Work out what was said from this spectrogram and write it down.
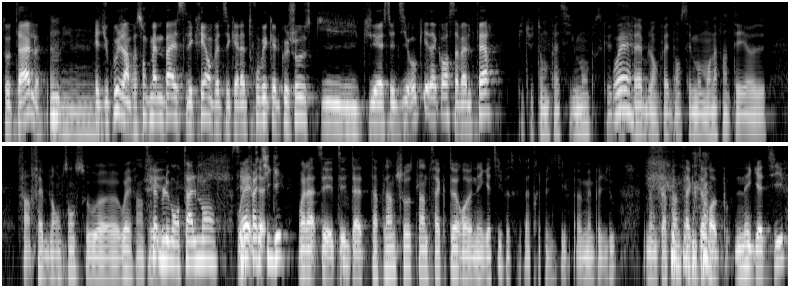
total. Oui, oui, oui. Et du coup, j'ai l'impression que même pas elle se l'écrit, en fait, c'est qu'elle a trouvé quelque chose qui, qui elle s'est dit, ok, d'accord, ça va le faire. Puis tu tombes facilement parce que Ouais. t'es faible, en fait, dans ces moments-là. Enfin, t'es... euh, Enfin, faible dans le sens où... euh, ouais, Faible mentalement, c'est Ouais, fatigué. Voilà, Mm. t'as as plein de choses, plein de facteurs euh, négatifs, parce que c'est pas très positif, euh, même pas du tout. Donc t'as plein de facteurs négatifs,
